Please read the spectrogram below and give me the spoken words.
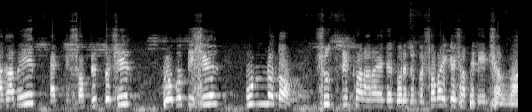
আগামীর একটি সমৃদ্ধশীল, প্রগতিশীল, উন্নত, সুশৃঙ্খল আড়াই গড়ে তুলবে সবাইকে সাথে নিয়ে ইনশাল্লাহ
